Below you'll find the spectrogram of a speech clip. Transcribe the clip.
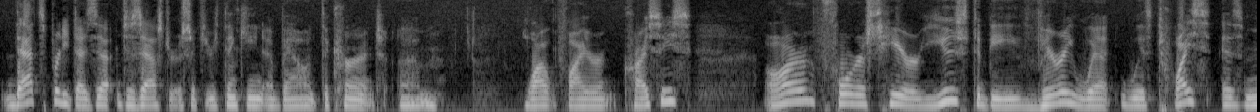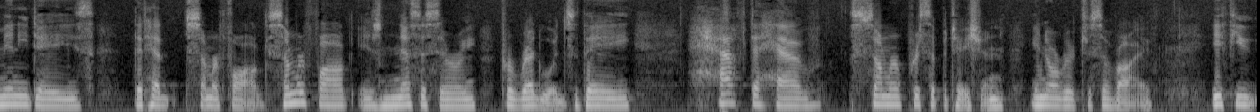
That's pretty dis- disastrous if you're thinking about the current um, wildfire crises. Our forest here used to be very wet with twice as many days that had summer fog. Summer fog is necessary for redwoods. They have to have summer precipitation in order to survive. If you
